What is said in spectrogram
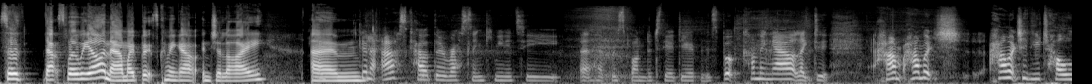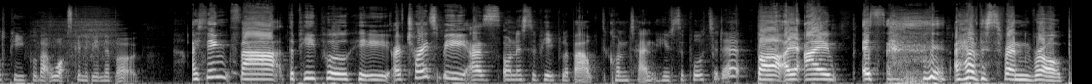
so that's where we are now. My book's coming out in July. Um, I'm gonna ask how the wrestling community uh, have responded to the idea of this book coming out. Like, do, how how much how much have you told people about what's going to be in the book? I think that the people who I've tried to be as honest with people about the content who've supported it, but I I it's I have this friend Rob,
